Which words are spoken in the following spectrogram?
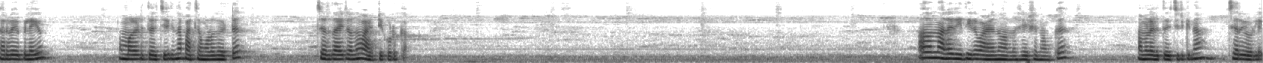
കറിവേപ്പിലയും നമ്മളെടുത്ത് വെച്ചിരിക്കുന്ന പച്ചമുളക് ഇട്ട് ചെറുതായിട്ടൊന്ന് വഴറ്റി കൊടുക്കാം. അതൊന്ന് നല്ല രീതിയിൽ വഴന്ന് വന്ന ശേഷം നമുക്ക് നമ്മളെടുത്ത് വെച്ചിരിക്കുന്ന ചെറിയ ഉള്ളി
